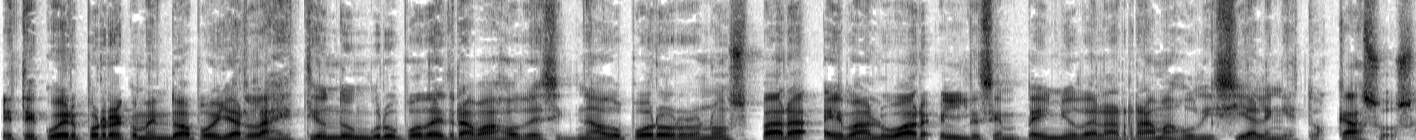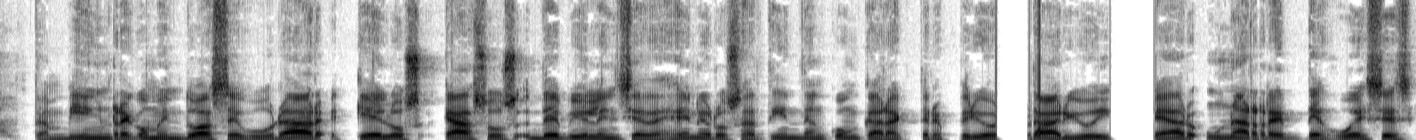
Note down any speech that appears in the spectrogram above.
Este cuerpo recomendó apoyar la gestión de un grupo de trabajo designado por Oronoz para evaluar el desempeño de la rama judicial en estos casos. También recomendó asegurar que los casos de violencia de género se atiendan con carácter prioritario y crear una red de jueces,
